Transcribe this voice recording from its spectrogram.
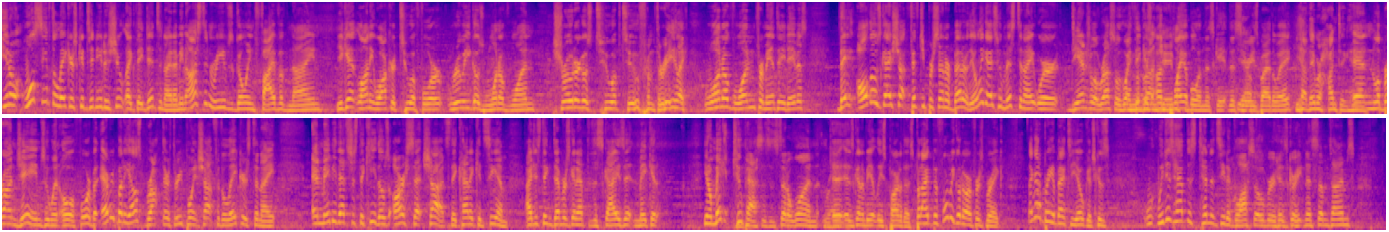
you know, we'll see if the Lakers continue to shoot like they did tonight. I mean, Austin Reaves going five of nine. You get Lonnie Walker two of four. Rui goes one of one. Schroeder goes two of two from three. Like one of one from Anthony Davis. They all those guys shot fifty percent or better. The only guys who missed tonight were D'Angelo Russell, who I think is LeBron James. unplayable in this game, this Yeah. series, by the way. Yeah, they were hunting him. And LeBron James, who went 0 of 4, but everybody else brought their three point shot for the Lakers tonight. And maybe that's just the key. Those are set shots. They kind of can see him. I just think Denver's going to have to disguise it and make it, you know, make it two passes instead of one i- is going to be at least part of this. But I, before we go to our first break, I got to bring it back to Jokic because we just have this tendency to gloss over his greatness sometimes.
